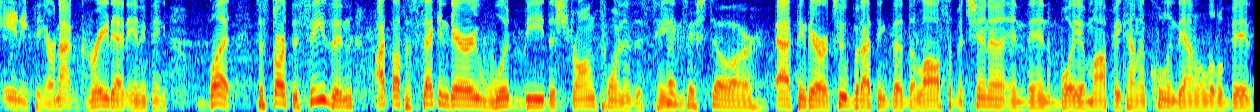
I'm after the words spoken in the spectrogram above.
anything or not great at anything. But to start the season, I thought the secondary would be the strong point of this team. I think they still are. I think they are too, but I think the, the loss of Uchenna and then Boye Mafe kind of cooling down a little bit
